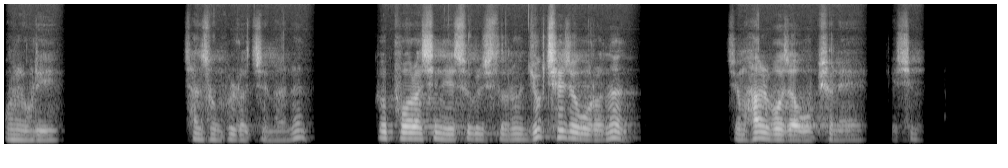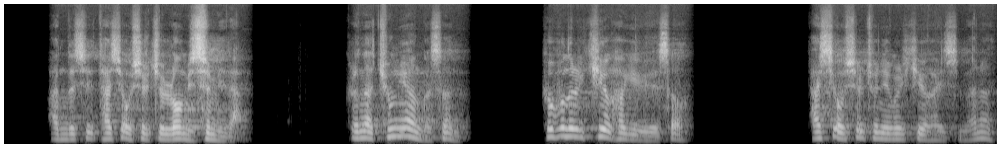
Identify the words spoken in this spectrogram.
오늘 우리 찬송 불렀지만은 그 부활하신 예수 그리스도는 육체적으로는 지금 하늘 보좌 우편에 계십니다. 반드시 다시 오실 줄로 믿습니다. 그러나 중요한 것은 그분을 기억하기 위해서 다시 오실 주님을 기억하지만은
